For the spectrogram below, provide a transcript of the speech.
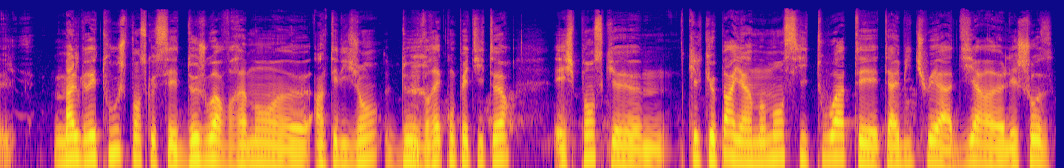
euh, malgré tout, je pense que c'est deux joueurs vraiment euh, intelligents, deux mm. vrais compétiteurs. Et je pense que quelque part, il y a un moment, si toi, tu es, habitué à dire les choses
